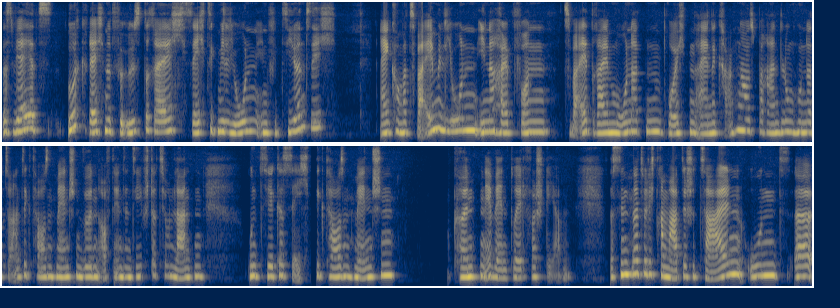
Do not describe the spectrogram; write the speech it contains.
Das wäre jetzt Durchgerechnet für Österreich, 60 Millionen infizieren sich, 1,2 Millionen innerhalb von zwei, drei Monaten bräuchten eine Krankenhausbehandlung, 120.000 Menschen würden auf der Intensivstation landen und circa 60.000 Menschen könnten eventuell versterben. Das sind natürlich dramatische Zahlen und äh,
